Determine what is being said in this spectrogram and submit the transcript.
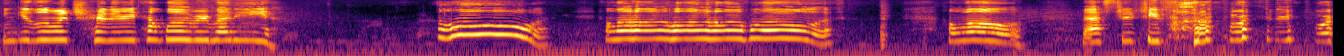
Thank you so much for the read. Hello, everybody! Hello! Hello, hello, hello, hello, hello! Master Chief 434,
